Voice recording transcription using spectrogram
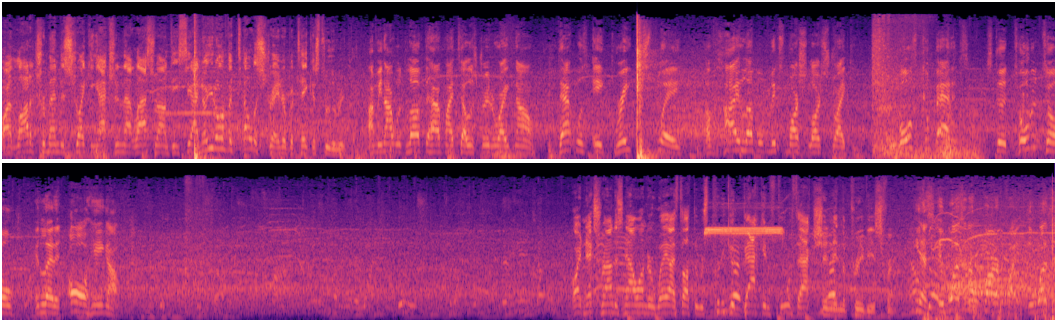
A lot of tremendous striking action in that last round, DC. I know you don't have a telestrator, but take us through the replay. I mean, I would love to have my telestrator right now. That was a great display of high-level mixed martial arts striking. Both combatants stood toe-to-toe and let it all hang out. All right, next round is now underway. I thought there was pretty good back and forth action in the previous frame. Yes, it wasn't a firefight. It wasn't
